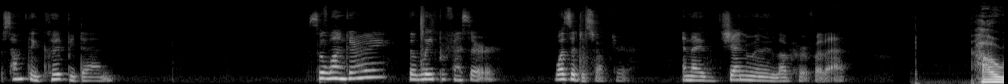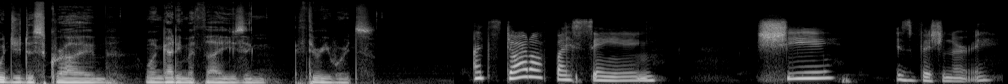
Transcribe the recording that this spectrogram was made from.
something could be done. So Wangari, the late professor, was a disruptor, and I genuinely love her for that. How would you describe Wangari Maathai using three words? I'd start off by saying she is visionary.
